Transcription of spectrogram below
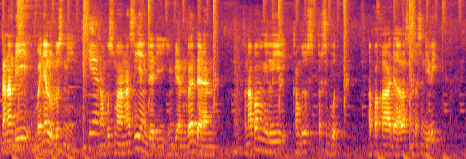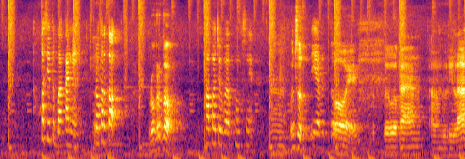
kan nanti mbaknya lulus nih. iya Kampus mana sih yang jadi impian mbak dan kenapa memilih kampus tersebut? Apakah ada alasan tersendiri? aku kasih tebakan nih Prokerto Purwokerto. apa coba kampusnya Hmm, unsur. iya betul Oh iya, betul kan. Alhamdulillah.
